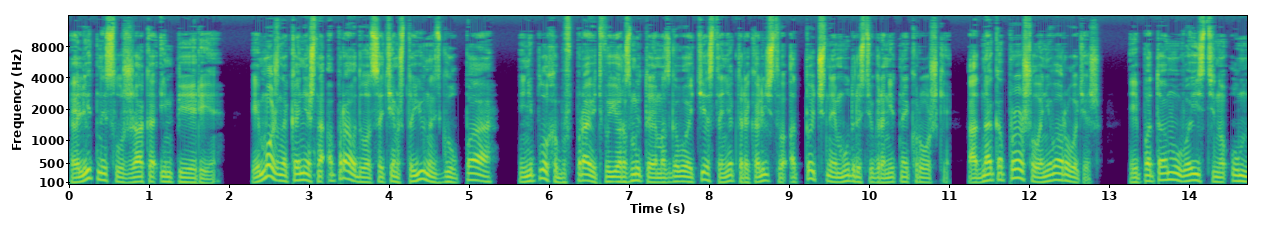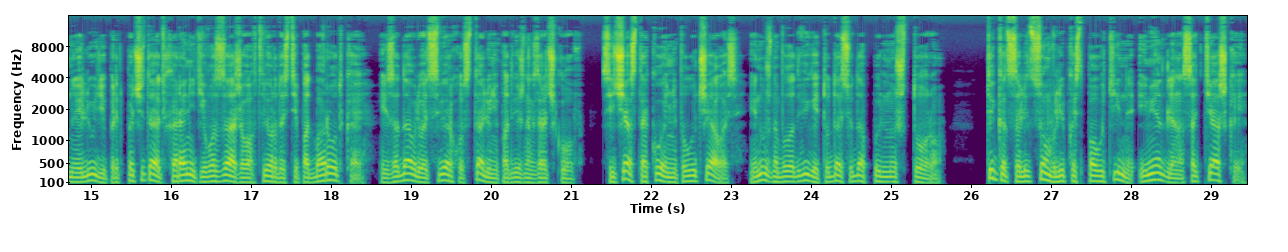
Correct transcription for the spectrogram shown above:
элитный служака империи. И можно, конечно, оправдываться тем, что юность глупа, и неплохо бы вправить в ее размытое мозговое тесто некоторое количество отточенной мудростью гранитной крошки. Однако прошлого не воротишь. И потому воистину умные люди предпочитают хоронить его заживо в твердости подбородка и задавливать сверху сталью неподвижных зрачков. Сейчас такое не получалось, и нужно было двигать туда-сюда пыльную штору. Тыкаться лицом в липкость паутины и медленно, с оттяжкой,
